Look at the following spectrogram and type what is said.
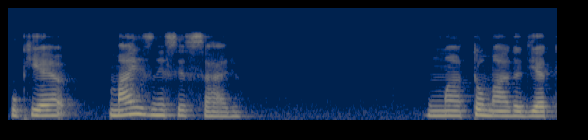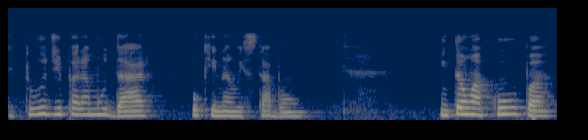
o que é mais necessário uma tomada de atitude para mudar o que não está bom. Então a culpa,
